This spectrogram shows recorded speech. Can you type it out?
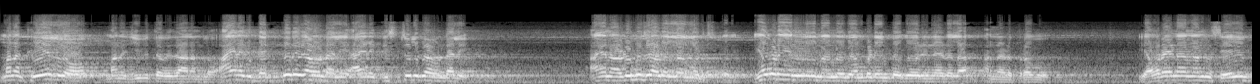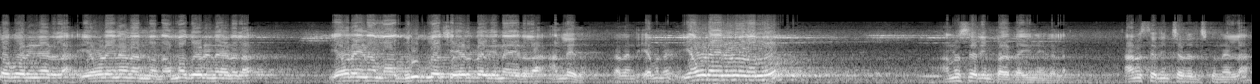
మన క్రియల్లో మన జీవిత విధానంలో. ఆయనకు దగ్గరగా ఉండాలి ఆయనకి ఇష్టలుగా ఉండాలి. ఆయన అడుగుజాడల్లో నడుచుకోవాలి ఎవడైనా నన్ను వెంబడింపగోరినాడలా? అన్నాడు ప్రభు. ఎవరైనా నన్ను సేవింపగోరినాడలా? ఎవడైనా నన్ను నమ్మగోరినాడలా? ఎవరైనా మా గ్రూప్లో చేరదగిన ఎడలా అనలేదు. కదండి ఏమన్నాడు ఎవడైనా నన్ను అనుసరింపదగినడలా? అనుసరించదలుచుకునేలా?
